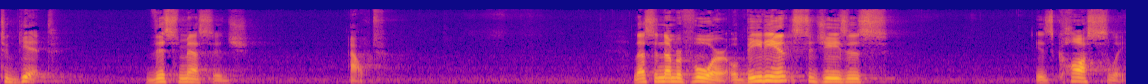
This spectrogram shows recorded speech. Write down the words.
to get this message out. Lesson number four obedience to Jesus is costly,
